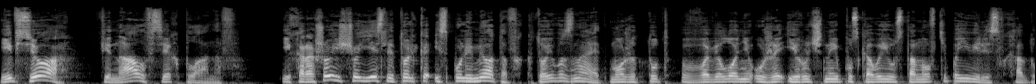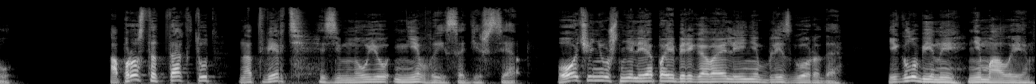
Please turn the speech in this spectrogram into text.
И все, финал всех планов. И хорошо еще, если только из пулеметов. Кто его знает, может, тут в Вавилоне уже и ручные пусковые установки появились в ходу. А просто так тут на твердь земную не высадишься. Очень уж нелепая береговая линия близ города. И глубины немалые.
